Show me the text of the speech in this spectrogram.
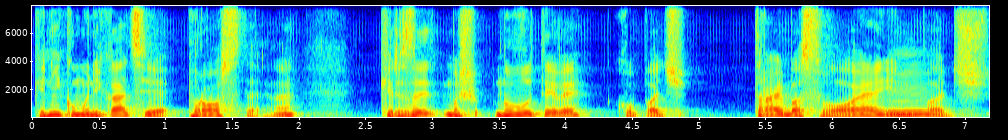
ker ni komunikacije proste. Ne. Ker zdaj imaš novo TV, ko pač trajba svoje in mm. pač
